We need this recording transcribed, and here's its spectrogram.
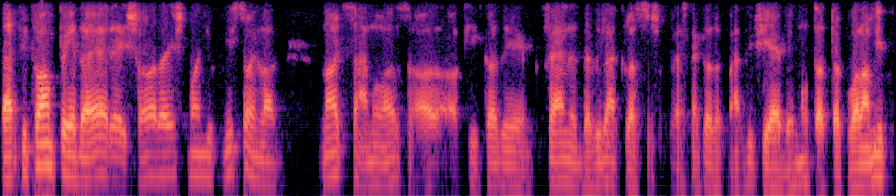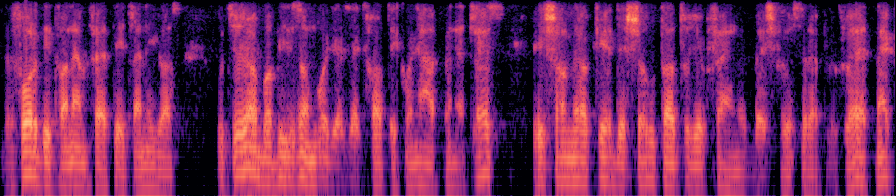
Tehát itt van példa erre és arra, és mondjuk viszonylag nagy számú az, a, akik azért felnőttbe világklasszisok lesznek, azok már ifi mutattak valamit, fordítva nem feltétlen igaz. Úgyhogy abban bízom, hogy ez egy hatékony átmenet lesz, és ami a kérdésre utalt, hogy ők felnőttbe is főszereplők lehetnek.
